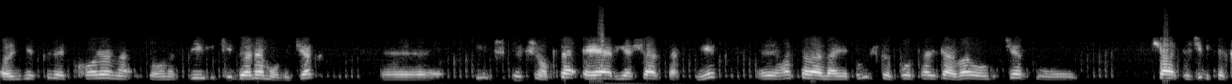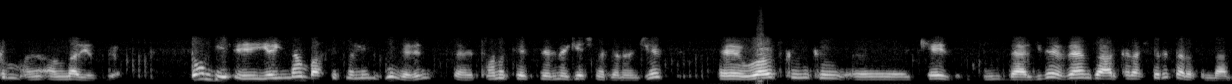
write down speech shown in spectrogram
öncesi ve korona sonrası iki dönem olacak. E, nokta eğer yaşarsak diye e, hastalarla yapılmış röportajlar var. Oldukça e, çarpıcı bir takım e, anılar yazılıyor. Son bir e, yayından bahsetmeme izin verin. E, tanı testlerine geçmeden önce e, World Clinical e, Case dergide ve arkadaşları tarafından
